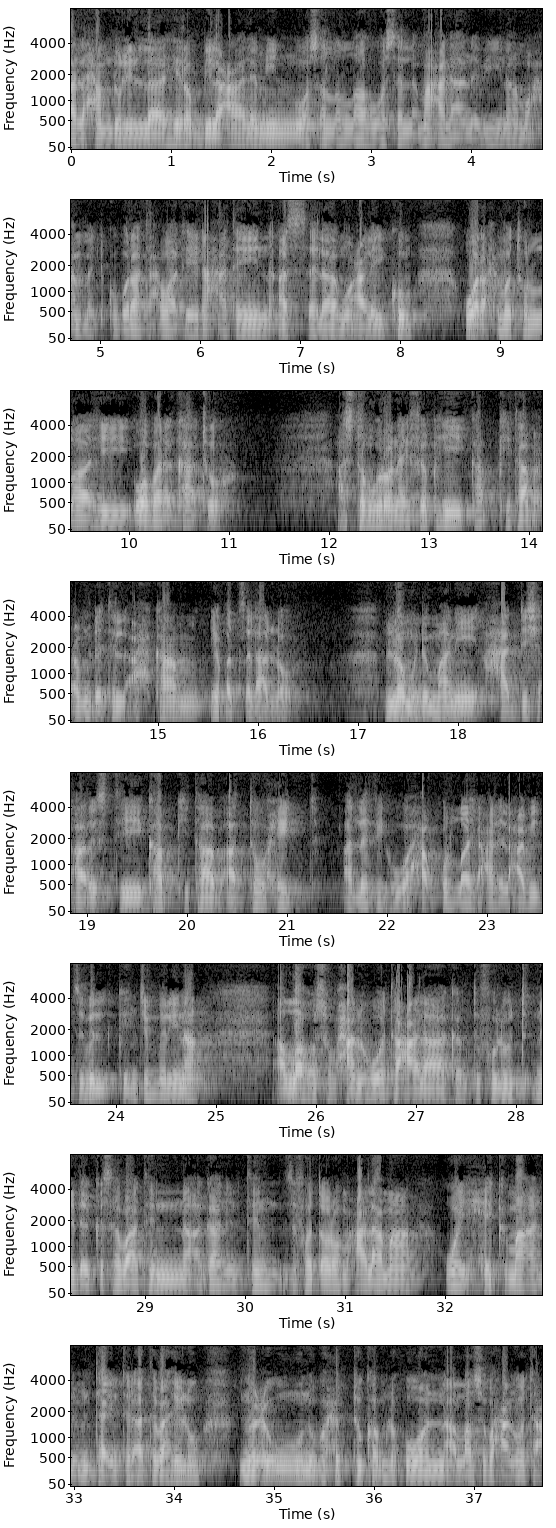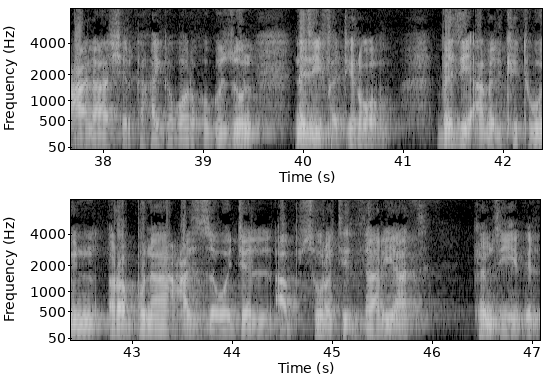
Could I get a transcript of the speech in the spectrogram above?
ኣልሓምዱሊላሂ ረቢልዓለሚን ወሰለላሁ ወሰለመ ዓላ ነቢይና ሙሓመድ ክቡራት ኣሕዋተይን ኣሓተይን ኣሰላሙ ዓለይኩም ወራሕመቱላሂ ወበረካቱህ ኣስተምህሮ ናይ ፍቅሂ ካብ ክታብ ዑምደትል ኣሕካም ይቕፅል ኣሎ ሎሚ ድማ ሓድሽ ኣርእስቲ ካብ ክታብ ኣተውሒድ ኣለዚ ሁወ ሓቁ ላሂ ዓለል ዓቢድ ዝብል ክንጅምር ኢና። ኣላሁ ስብሓነሁ ወተዓላ ከምቲ ፍሉጥ ንደቂ ሰባትን ንኣጋንንትን ዝፈጠሮም ዓላማ ወይ ሕክማ ንምንታይ እዩ እንተ ተባሂሉ ንዕኡ ንብሕቱ ከምልኽዎን ንኣላህ ስብሓነሁ ወተዓላ ሽርካ ከይገበሩ ክግዙን ነዚ እዩ ፈጢርዎም። በዚ ኣመልኪቱ እውን ረቡና ዓዘ ወጀል ኣብ ሱረት ዛርያት ከምዚ ይብል።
